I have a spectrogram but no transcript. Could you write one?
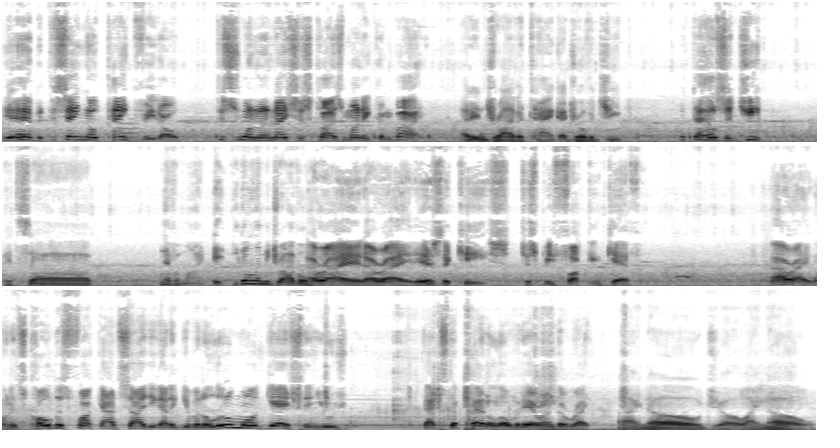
Yeah, but this ain't no tank, Vito. This is one of the nicest cars money can buy. I didn't drive a tank, I drove a Jeep. What the hell's a Jeep? It's, uh... Never mind. It, you gonna let me drive over? All right, all right. Here's the keys. Just be fucking careful. All right, when it's cold as fuck outside, you gotta give it a little more gas than usual. That's the pedal over there on the right. I know, Joe, I know.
